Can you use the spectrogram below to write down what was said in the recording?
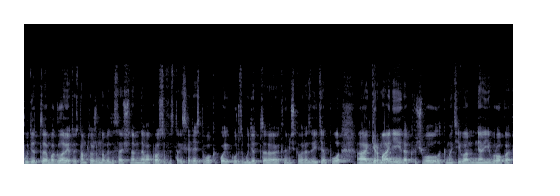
будет во главе. То есть, там тоже много достаточно вопросов, исходя из того, какой курс будет экономического развития по Германии, да, ключевого локомотива Европы.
